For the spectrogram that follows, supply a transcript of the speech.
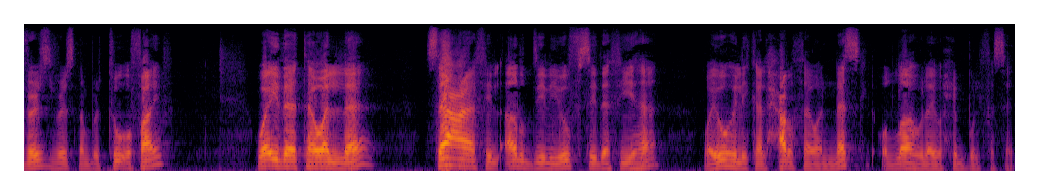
verse, verse number 205, وإذا تولى سعى في الأرض ليفسد فيها ويهلك الحرث والنسل والله لا يحب الفساد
